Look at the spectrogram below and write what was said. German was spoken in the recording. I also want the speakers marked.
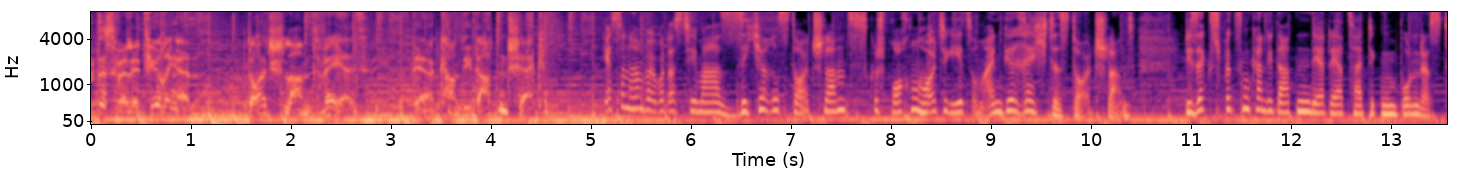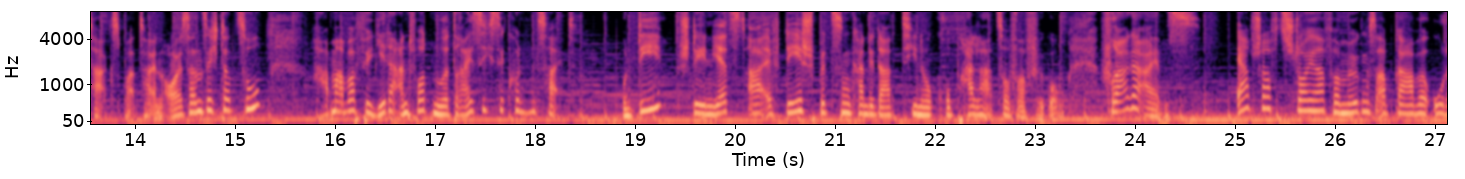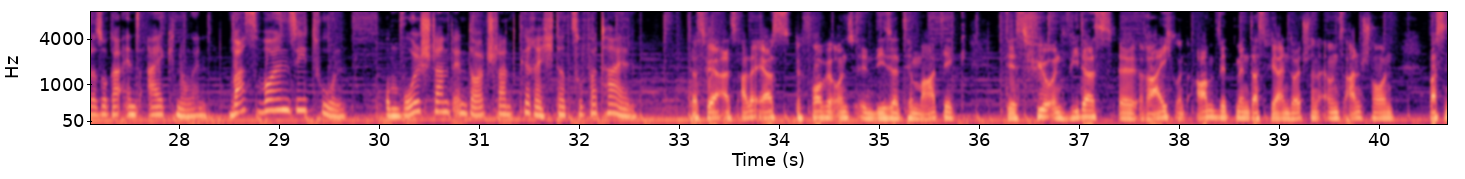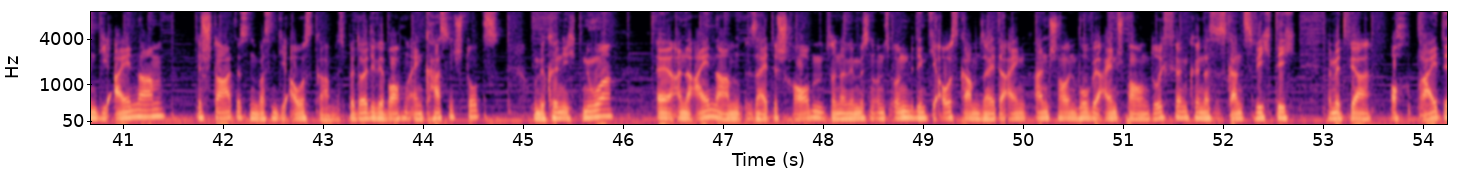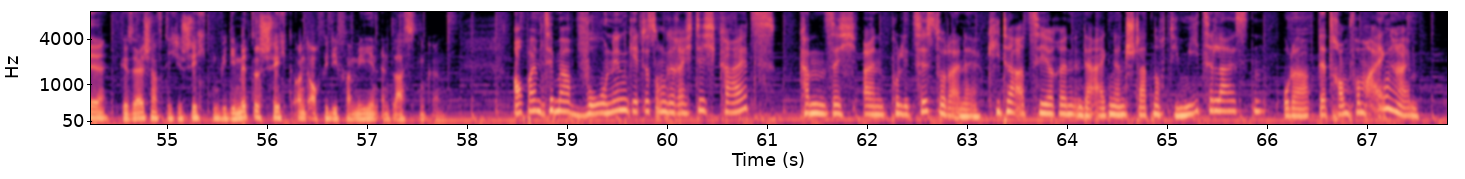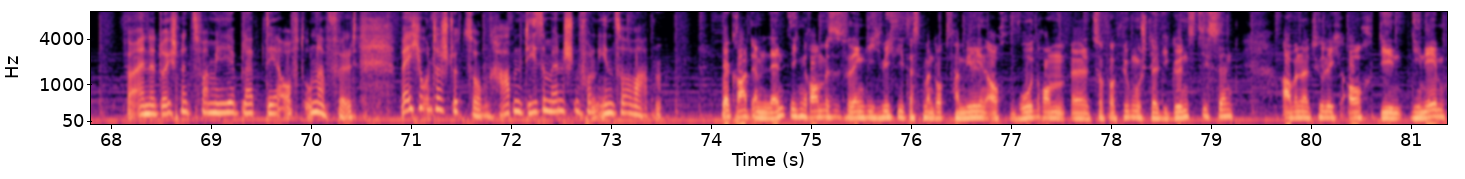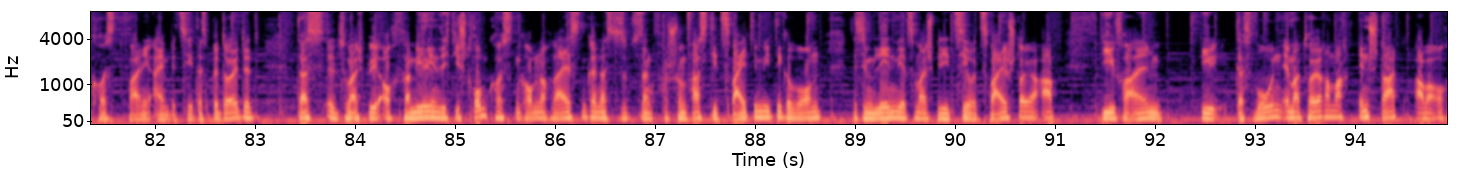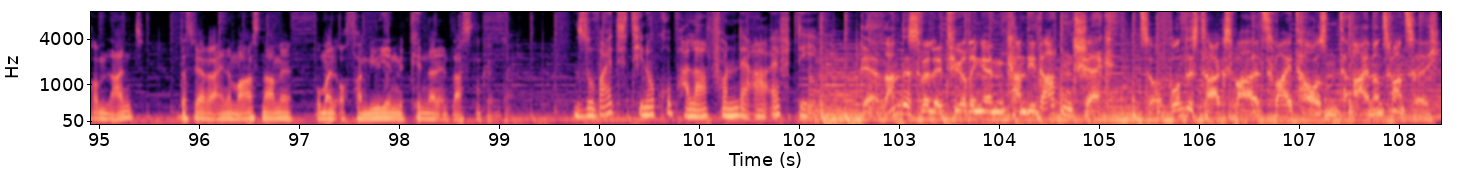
Speaker 1: Landeswelle Thüringen. Deutschland wählt. Der Kandidatencheck.
Speaker 2: Gestern haben wir über das Thema sicheres Deutschland gesprochen. Heute geht es um ein gerechtes Deutschland. Die sechs Spitzenkandidaten der derzeitigen Bundestagsparteien äußern sich dazu, haben aber für jede Antwort nur 30 Sekunden Zeit. Und die stehen jetzt AfD-Spitzenkandidat Tino Kropalla zur Verfügung. Frage 1. Erbschaftssteuer, Vermögensabgabe oder sogar Enteignungen. Was wollen Sie tun, um Wohlstand in Deutschland gerechter zu verteilen?
Speaker 3: Dass wir als allererstes, bevor wir uns in dieser Thematik des Für und Widers äh, reich und arm widmen, dass wir in Deutschland uns anschauen, was sind die Einnahmen des Staates und was sind die Ausgaben. Das bedeutet, wir brauchen einen Kassensturz und wir können nicht nur äh, an der Einnahmenseite schrauben, sondern wir müssen uns unbedingt die Ausgabenseite anschauen, wo wir Einsparungen durchführen können. Das ist ganz wichtig, damit wir auch breite gesellschaftliche Schichten wie die Mittelschicht und auch wie die Familien entlasten können.
Speaker 2: Auch beim Thema Wohnen geht es um Gerechtigkeit. Kann sich ein Polizist oder eine Kita-Erzieherin in der eigenen Stadt noch die Miete leisten? Oder der Traum vom Eigenheim? Für eine Durchschnittsfamilie bleibt der oft unerfüllt. Welche Unterstützung haben diese Menschen von Ihnen zu erwarten?
Speaker 3: Ja, gerade im ländlichen Raum ist es, denke ich, wichtig, dass man dort Familien auch Wohnraum äh, zur Verfügung stellt, die günstig sind, aber natürlich auch die, die Nebenkosten vor allem einbezieht. Das bedeutet, dass äh, zum Beispiel auch Familien sich die Stromkosten kaum noch leisten können. Das ist sozusagen schon fast die zweite Miete geworden. Deswegen lehnen wir zum Beispiel die CO2-Steuer ab, die vor allem die, das Wohnen immer teurer macht in Stadt, aber auch im Land. Das wäre eine Maßnahme, wo man auch Familien mit Kindern entlasten könnte.
Speaker 2: Soweit Tino Kropalla von der AfD.
Speaker 1: Der Landeswelle Thüringen Kandidatencheck zur Bundestagswahl 2021.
